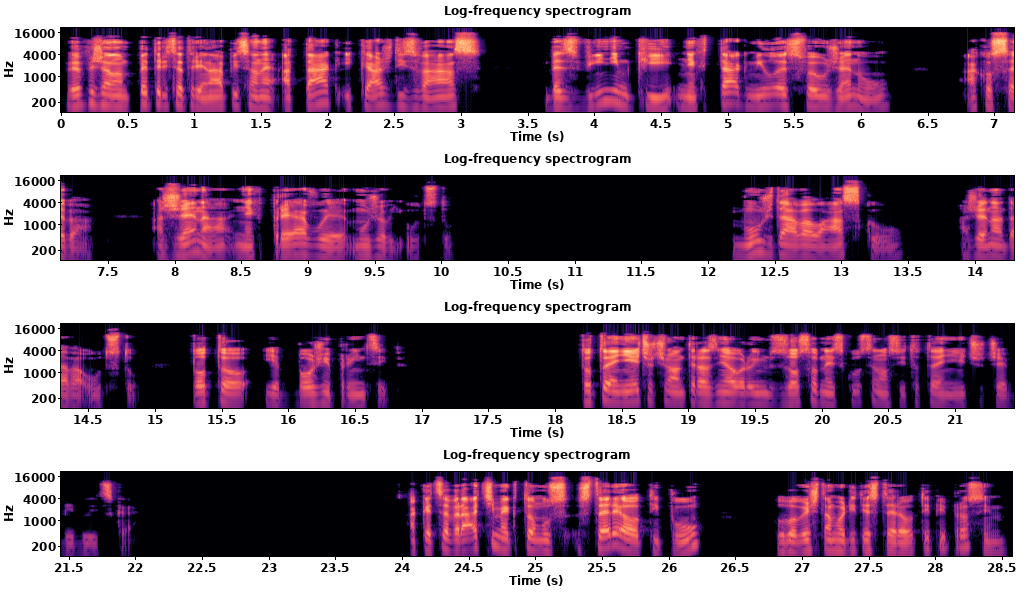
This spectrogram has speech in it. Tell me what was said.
V Efežanom 5.33 je napísané a tak i každý z vás bez výnimky nech tak miluje svoju ženu ako seba. A žena nech prejavuje mužovi úctu. Muž dáva lásku a žena dáva úctu. Toto je Boží princíp. Toto je niečo, čo vám teraz nehovorím z osobnej skúsenosti, toto je niečo, čo je biblické. A keď sa vrátime k tomu stereotypu, lebo vieš tam hodí tie stereotypy, prosím.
